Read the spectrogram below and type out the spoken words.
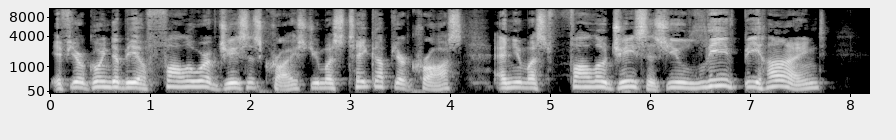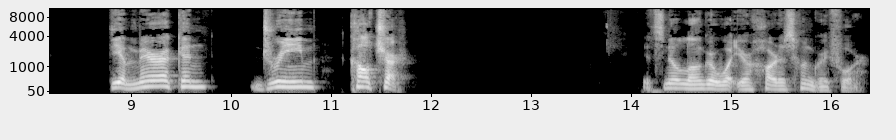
If you're going to be a follower of Jesus Christ, you must take up your cross and you must follow Jesus. You leave behind the American dream culture. It's no longer what your heart is hungry for.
